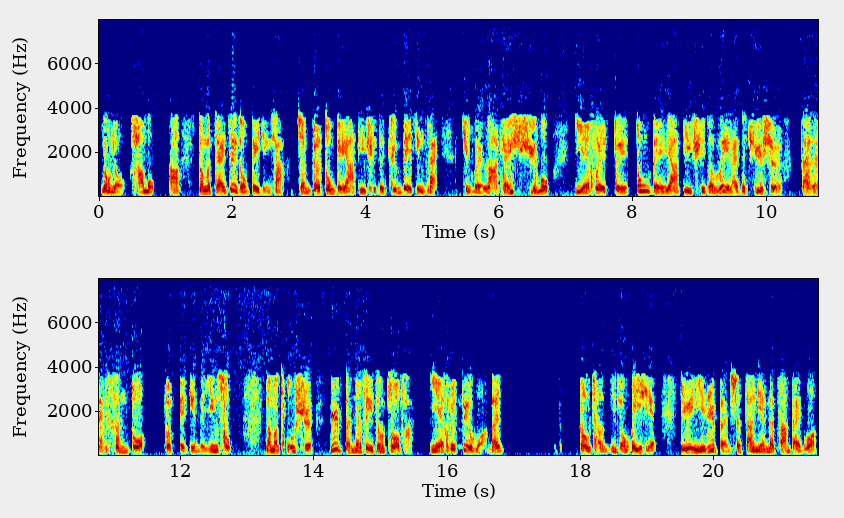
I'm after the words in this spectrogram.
拥有航母啊。那么在这种背景下，整个东北亚地区的军备竞赛。就会拉开序幕，也会对东北亚地区的未来的局势带来很多不确定的因素。那么，同时日本的这种做法也会对我们构成一种威胁，因为你日本是当年的战败国，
